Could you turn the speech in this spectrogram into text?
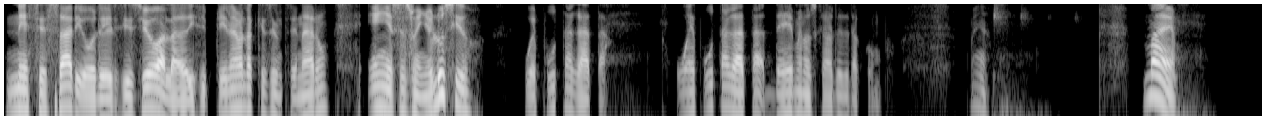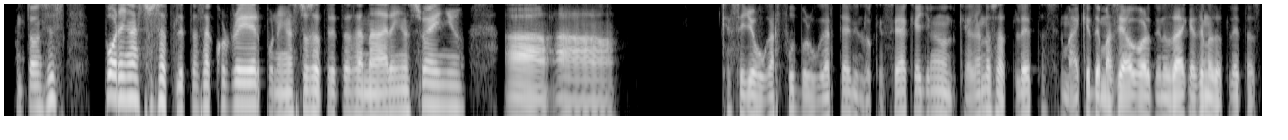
necesario, el ejercicio a la disciplina a la que se entrenaron en ese sueño lúcido. Hueputa gata. Hueputa gata, déjeme los cables de la compu. Venga. Mae. Entonces, ponen a estos atletas a correr, ponen a estos atletas a nadar en el sueño, a qué sé yo, jugar fútbol, jugar tenis, lo que sea que que hagan los atletas. El mae que es demasiado gordo y no sabe qué hacen los atletas.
